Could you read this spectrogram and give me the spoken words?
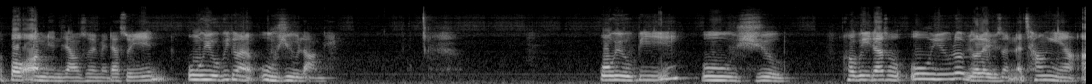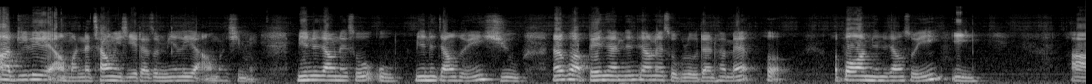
အပေါ်အမြင်းတစ်ချောင်းဆွဲမယ်ဒါဆိုရင်အိုယိုပြီးတော့အိုယိုလာမယ်အိုယိုပြီးရင်အိုယိုဟုတ်ပြီဒါဆို OU လို့ပြောလိုက်ပြီဆိုတော့နှစ်ချောင်းရင်ကအာပြီးလေးရဲ့အောက်မှာနှစ်ချောင်းရင်ရှိရဒါဆိုမြင်းလေးရဲ့အောက်မှာရှိမယ်မြင်းတစ်ချောင်းနဲ့ဆို O မြင်းတစ်ချောင်းဆိုရင် U နောက်ကဘယ်ညာမြင်းတစ်ချောင်းနဲ့ဆိုဘလို့အတန်ထွက်မယ်ဟုတ်အပေါ်ကမြင်းတစ်ချောင်းဆိုရင် E အာ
